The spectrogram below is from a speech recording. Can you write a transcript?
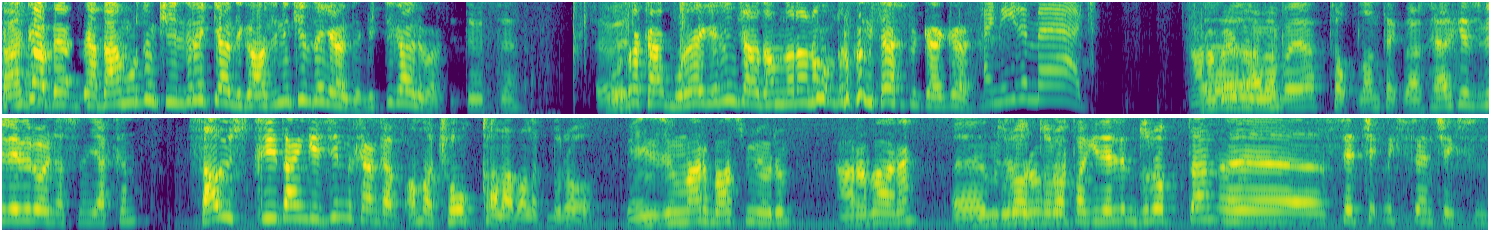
Kanka ben, ben- ben vurdum kill direkt geldi. Gazi'nin kill de geldi. Bitti galiba. Bitti bitti. Evet. Burada buraya gelince adamlara ne olduğunu anlarsın kanka. I need a mag. Arabaya Ee, arabaya toplan tekrar. Herkes birebir oynasın yakın. Sağ üst kıyıdan gezeyim mi kanka? Ama çok kalabalık bro. Benzin var basmıyorum. Araba ara. Ee, Önümüzde drop, drop var. drop'a gidelim. Drop'tan ee, set çekmek isteyen çeksin.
